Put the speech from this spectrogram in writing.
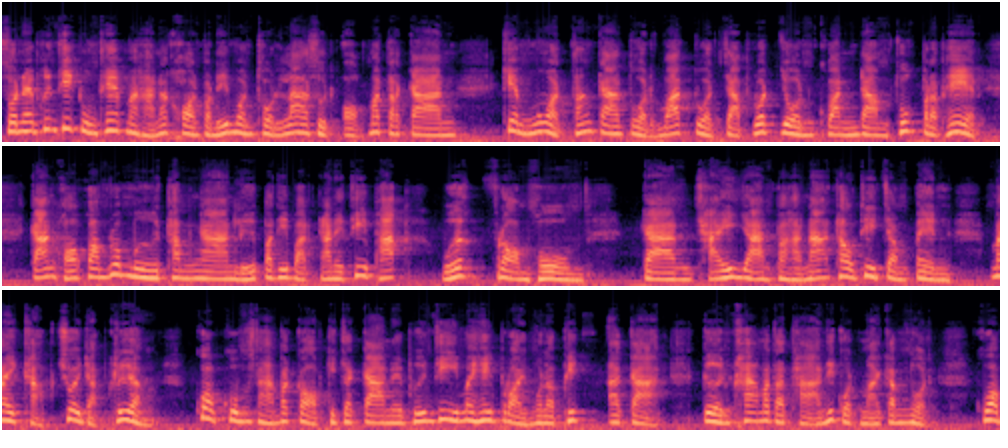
ส่วนในพื้นที่กรุงเทพมหานครปริมณฑลล่าสุดออกมาตรการ เข้มงวดทั้งการตรวจวัดตรวจจับรถยนต์ควันดำทุกประเภท การขอความร่วมมือทำงานหรือปฏิบัติงานในที่พัก work from home การใช้ยานพาหนะเท่าที่จำเป็น ไม่ขับช่วยดับเครื่อง ควบคุมสถานประกอบกิจการในพื้นที่ไม่ให้ปล่อยมลพิษอากาศ เกินค่ามาตรฐานที่กฎหมายกำหนด ควบ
